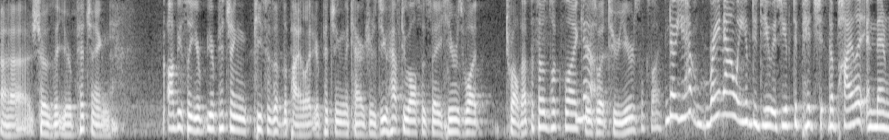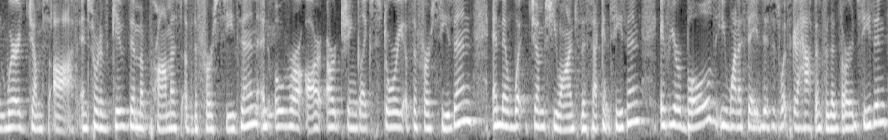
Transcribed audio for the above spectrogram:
uh, shows that you're pitching, obviously you're you're pitching pieces of the pilot. You're pitching the characters. Do you have to also say, here's what twelve episodes looks like? No. Here's what two years looks like? No, you have right now. What you have to do is you have to pitch the pilot and then where it jumps off, and sort of give them a promise of the first season, an overarching like story of the first season, and then what jumps you on to the second season. If you're bold, you want to say this is what's going to happen for the third season,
